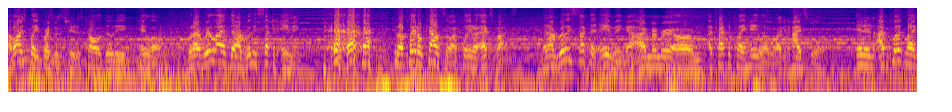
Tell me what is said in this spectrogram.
I've always played first-person shooters, Call of Duty, Halo, but I realized that I really suck at aiming. Because I played on console, I played on Xbox. And I really sucked at aiming. I remember um, I tried to play Halo, like in high school. And then I put like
